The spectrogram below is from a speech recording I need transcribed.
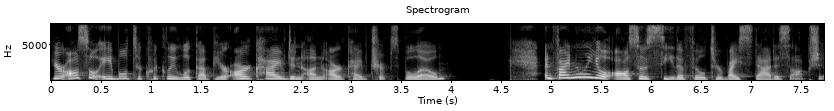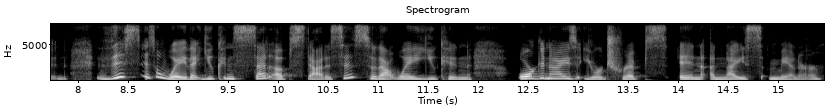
You're also able to quickly look up your archived and unarchived trips below. And finally, you'll also see the filter by status option. This is a way that you can set up statuses so that way you can organize your trips in a nice manner.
